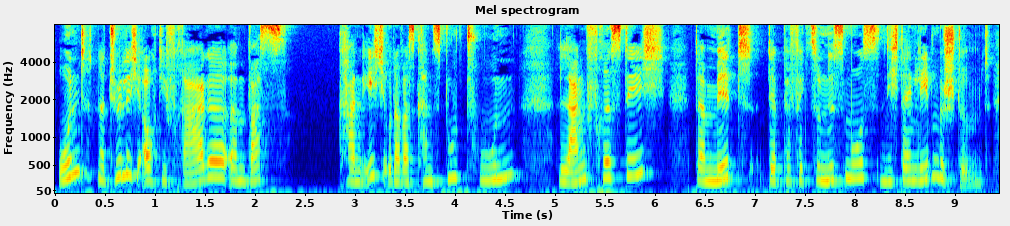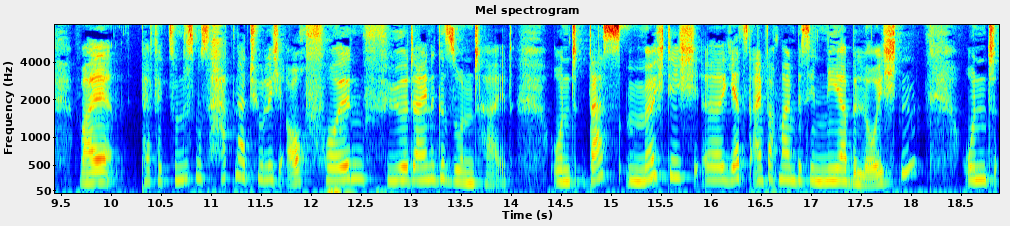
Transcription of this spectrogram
Und natürlich auch die Frage, ähm, was kann ich oder was kannst du tun langfristig, damit der Perfektionismus nicht dein Leben bestimmt? Weil Perfektionismus hat natürlich auch Folgen für deine Gesundheit. Und das möchte ich äh, jetzt einfach mal ein bisschen näher beleuchten und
